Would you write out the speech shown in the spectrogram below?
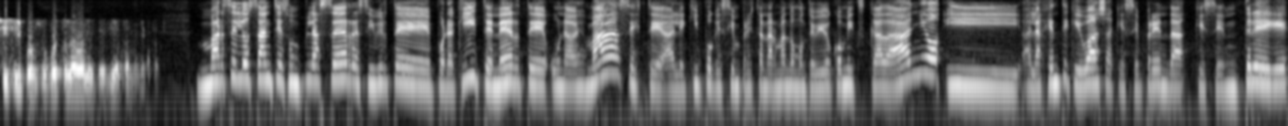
Sí, sí, por supuesto, la boletería también está. Marcelo Sánchez, un placer recibirte por aquí, tenerte una vez más, este, al equipo que siempre están armando Montevideo Comics cada año y a la gente que vaya, que se prenda, que se entregue,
